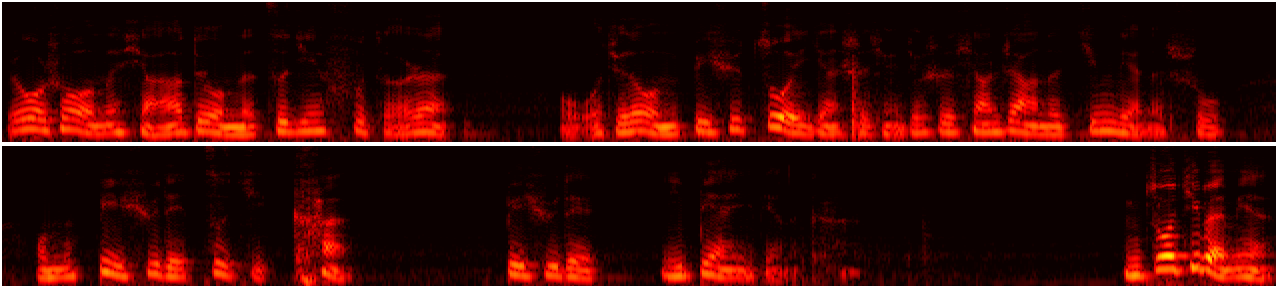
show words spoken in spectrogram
如果说我们想要对我们的资金负责任，我我觉得我们必须做一件事情，就是像这样的经典的书，我们必须得自己看，必须得一遍一遍的看。你做基本面，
